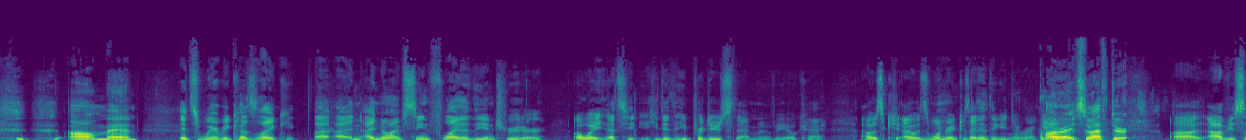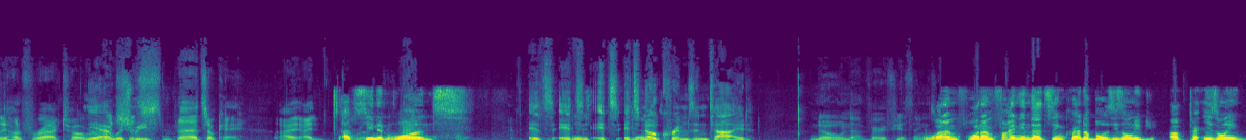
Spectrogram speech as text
oh man, it's weird because like uh, I I know I've seen Flight of the Intruder. Oh wait, that's he, he did he produced that movie. Okay, I was I was wondering because I didn't think he directed. all right. it. So after Uh, obviously, Hunt for October. Yeah, which, which we- that's eh, okay. I, I I've really- seen it once. it's it's Yes, it's it's yeah. no Crimson Tide. No, not very few things. What I'm what I'm finding that's incredible is he's only uh, he's only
